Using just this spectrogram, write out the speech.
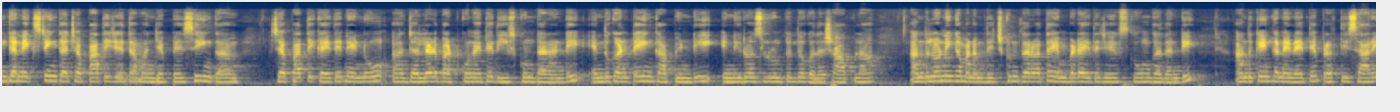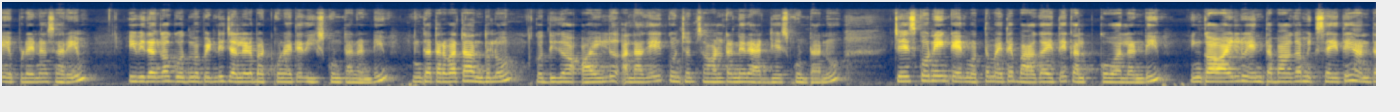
ఇంకా నెక్స్ట్ ఇంకా చపాతీ చేద్దామని చెప్పేసి ఇంకా చపాతీకి అయితే నేను జల్లెడ పట్టుకొని అయితే తీసుకుంటానండి. ఎందుకంటే ఇంకా పిండి ఎన్ని రోజులు ఉంటుందో కదా షాప్లో. అందులోనే ఇంకా మనం తెచ్చుకున్న తర్వాత ఎంబడి అయితే చేసుకోము కదండి. అందుకే ఇంకా నేనైతే ప్రతిసారి ఎప్పుడైనా సరే ఈ విధంగా గోధుమ పిండి జల్లెడ పట్టుకొని అయితే తీసుకుంటానండి. ఇంకా తర్వాత అందులో కొద్దిగా ఆయిల్ అలాగే కొంచెం సాల్ట్ అనేది యాడ్ చేసుకుంటాను. చేసుకొని ఇంకా ఇది మొత్తం అయితే బాగా అయితే కలుపుకోవాలండి. ఇంకా ఆయిల్ ఎంత బాగా మిక్స్ అయితే అంత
